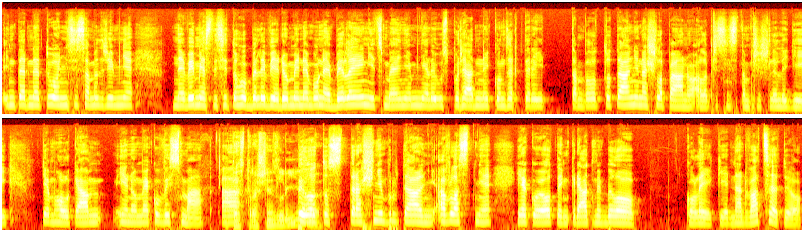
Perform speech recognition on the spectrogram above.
internetu, oni si samozřejmě nevím, jestli si toho byli vědomi nebo nebyli, nicméně měli uspořádaný koncert, který tam bylo totálně našlapáno, ale přesně se tam přišli lidi těm holkám jenom jako vysmát. A to je strašně zlý. bylo ale. to strašně brutální a vlastně, jako jo, tenkrát mi bylo kolik, 21, jo.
